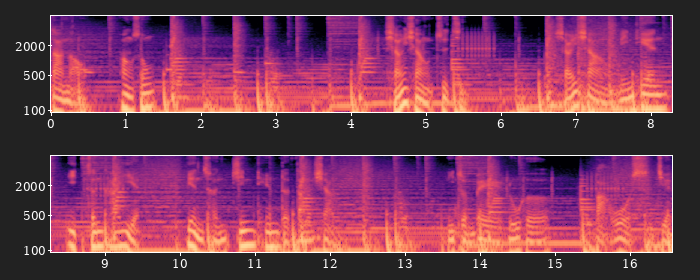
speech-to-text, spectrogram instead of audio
大脑放松，想一想自己。想一想，明天一睁开眼，变成今天的当下，你准备如何把握时间？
